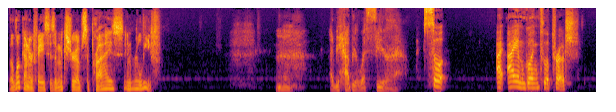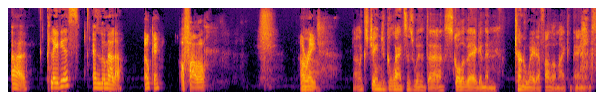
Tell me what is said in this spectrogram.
The look on her face is a mixture of surprise and relief. Mm. I'd be happier with fear. So I, I am going to approach uh, Clavius and Lumella. Okay. I'll follow. All right. I'll exchange glances with uh, Skoloveg and then turn away to follow my companions.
